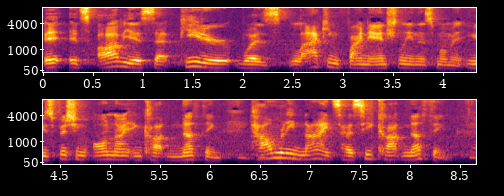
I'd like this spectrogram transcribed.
it, it's obvious that Peter was lacking financially in this moment. He was fishing all night and caught nothing. Mm-hmm. How many nights has he caught nothing? Yeah.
